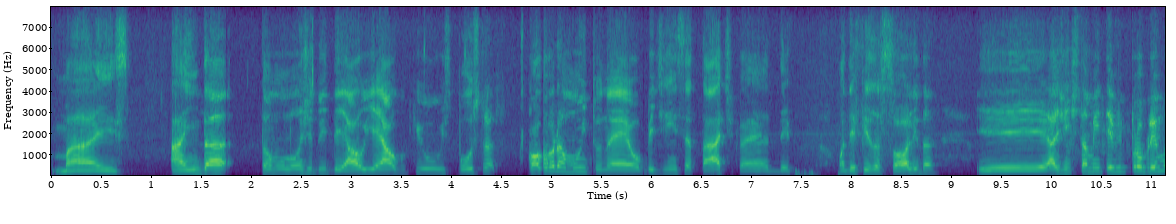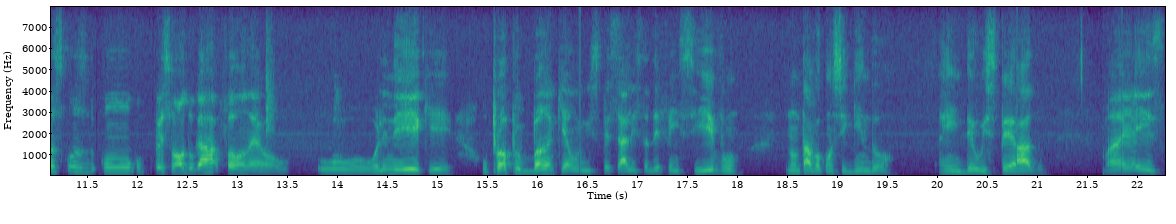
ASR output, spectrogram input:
Mas ainda estamos longe do ideal e é algo que o Spolstra cobra muito, né? É obediência tática, é de, uma defesa sólida. E a gente também teve problemas com, com, com o pessoal do Garrafão, né? O, o Olinick, o próprio Ban, que é um especialista defensivo não estava conseguindo render o esperado. Mas,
